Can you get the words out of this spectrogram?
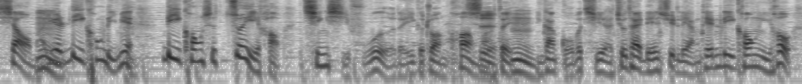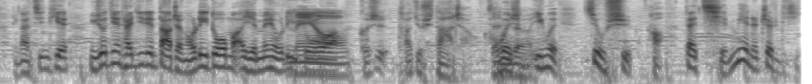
效嘛。嗯、因为利空里面，利空是最好清洗浮额的一个状况嘛。是，对，嗯、你看果不其然，就在连续两天利空以后，你看今天，你说今天台积电大。涨哦，利多吗？也没有利多啊。可是它就是大涨，的为什么？因为就是好在前面的这几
